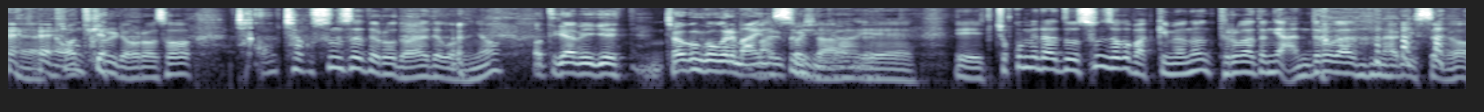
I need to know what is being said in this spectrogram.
예, 어떻게 트렁크를 열어서 차곡차곡 순서대로 넣어야 되거든요. 어떻게 하면 이게 적은 공간에 많이 넣을 맞습니다. 것인가. 네. 예. 예. 조금이라도 순서가 바뀌면은 들어가던 게 안 들어가는 날이 있어요.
